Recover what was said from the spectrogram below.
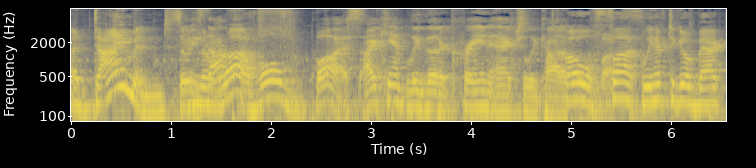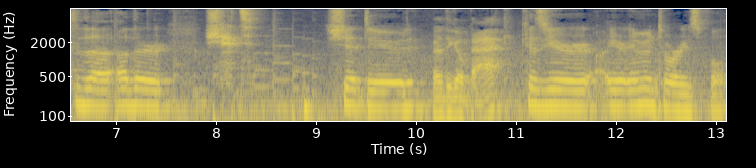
A diamond So in he the stopped rough. the whole bus. I can't believe that a crane actually caught up. oh with the bus. fuck! We have to go back to the other shit. Shit, dude. We have to go back. Because your your inventory is full.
